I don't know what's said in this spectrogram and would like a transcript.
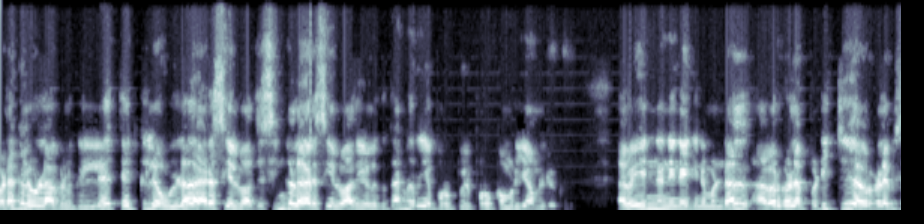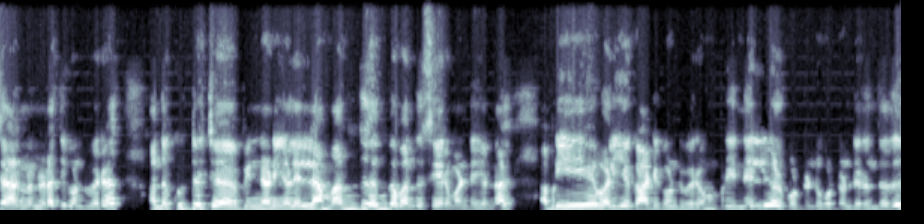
வடக்கில் உள்ளாக்களுக்கு இல்லை தெற்கில் உள்ள அரசியல்வாதி சிங்கள அரசியல்வாதிகளுக்கு தான் நிறைய பொறுப்பில் பொறுக்க முடியாமல் இருக்குது. அவை என்ன நினைக்கணும் என்றால் அவர்களை பிடிச்சு அவர்களை விசாரணை நடத்தி கொண்டு வர அந்த குற்ற பின்னணிகள் எல்லாம் வந்து எங்க வந்து சேரும் என்று சொன்னால் அப்படியே வழியை காட்டி கொண்டு வரும். இப்படி நெல்லுகள் கொட்டுண்டு கொட்டுண்டு இருந்தது.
